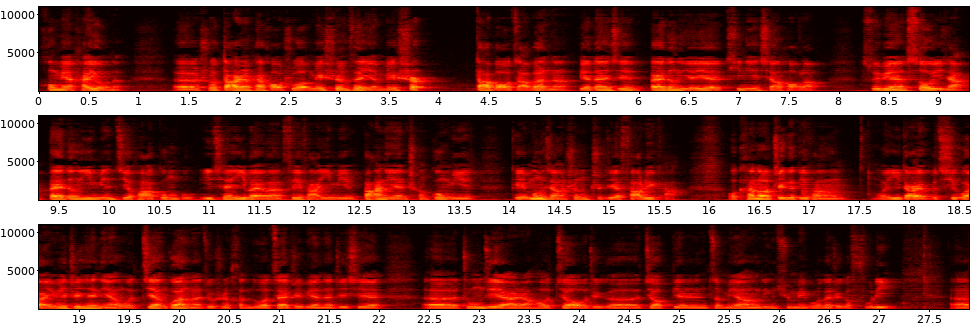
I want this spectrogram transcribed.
后面还有呢，呃，说大人还好说，没身份也没事儿。大宝咋办呢？别担心，拜登爷爷替您想好了。随便搜一下，拜登移民计划公布，一千一百万非法移民，八年成公民，给梦想生直接发绿卡。我看到这个地方，我一点也不奇怪，因为这些年我见惯了，就是很多在这边的这些呃中介啊，然后教这个教别人怎么样领取美国的这个福利，呃，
